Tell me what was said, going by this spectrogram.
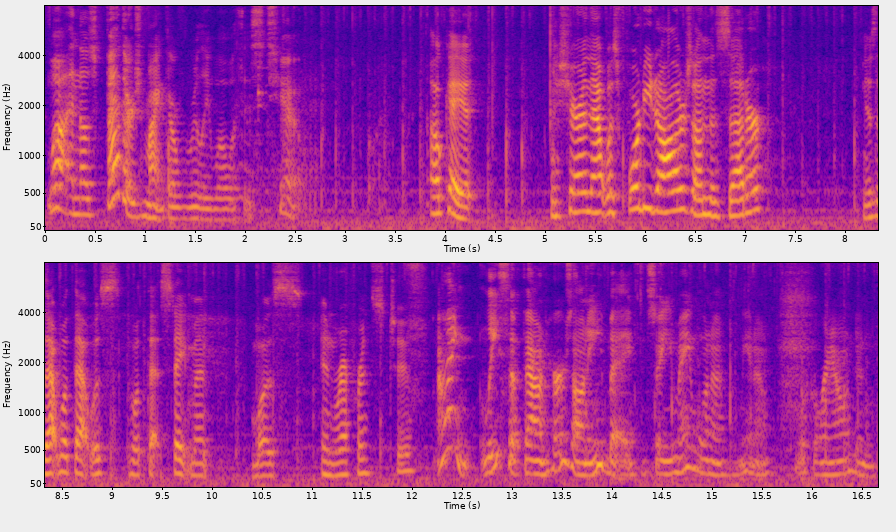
Well, and those feathers might go really well with this too. Okay, Cheran, that was forty dollars on the Zutter. Is that what that was? What that statement was in reference to? I think Lisa found hers on eBay, so you may want to, you know, look around and,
